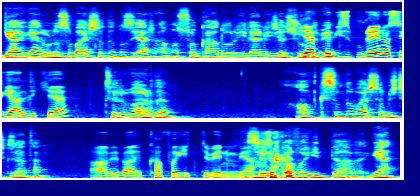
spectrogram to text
Gel gel orası başladığımız yer ama sokağa doğru ilerleyeceğiz. Bir Şurada dakika bir biz buraya nasıl geldik ya? tır vardı. Alt kısımda başlamıştık zaten. Abi ben, kafa gitti benim an. Senin kafa gitti abi. Gel.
